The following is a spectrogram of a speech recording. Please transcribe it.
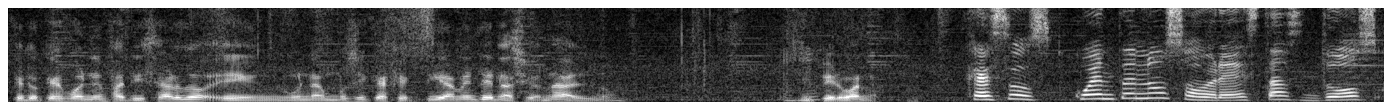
creo que es bueno enfatizarlo, en una música efectivamente nacional ¿no? y peruana. Jesús, cuéntanos sobre estas dos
